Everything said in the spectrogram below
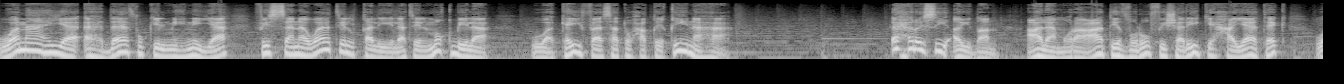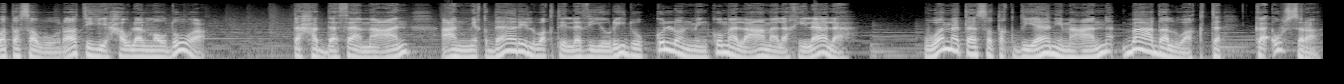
وما هي أهدافك المهنية في السنوات القليلة المقبلة؟ وكيف ستحققينها؟ احرصي أيضا على مراعاة ظروف شريك حياتك وتصوراته حول الموضوع. تحدثا معا عن مقدار الوقت الذي يريد كل منكما العمل خلاله. ومتى ستقضيان معا بعد الوقت كأسرة؟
